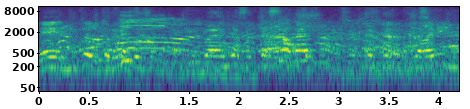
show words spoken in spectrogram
Et dis-toi, je te prie, tu dois aller dire ça te casse. J'aurais mis une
